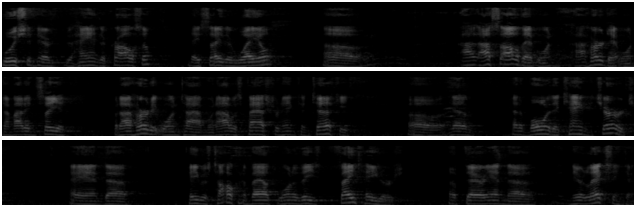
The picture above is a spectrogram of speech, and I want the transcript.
whooshing their, their hands across them. They say they're wail. Uh, I, I saw that one. I heard that one time. I didn't see it, but I heard it one time when I was pastoring in Kentucky. Uh, had a had a boy that came to church, and uh, he was talking about one of these faith healers up there in uh, near Lexington,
